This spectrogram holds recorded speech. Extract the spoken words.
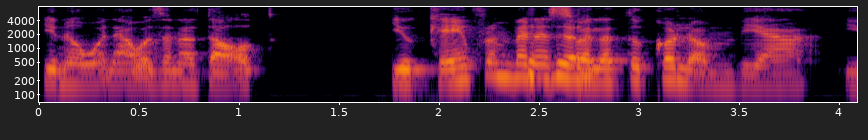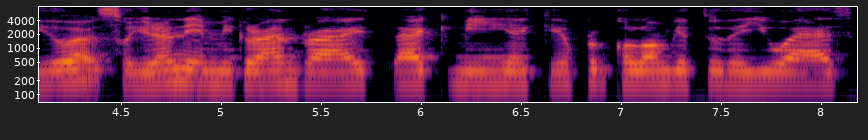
you know, when I was an adult. You came from Venezuela to Colombia. You are so you're an immigrant, right? Like me, I came from Colombia to the US.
